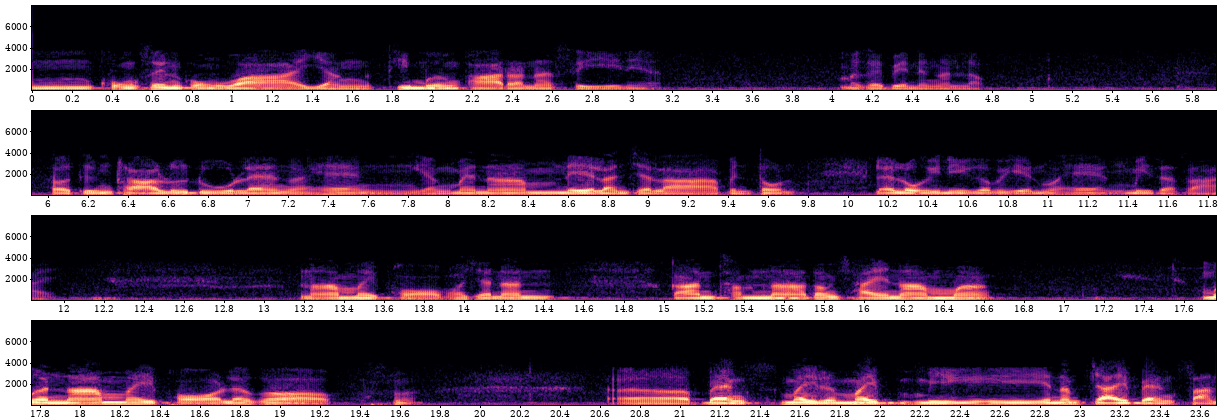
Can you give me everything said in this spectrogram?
รณ์ คงเส้นคงวายอย่างที่เมืองพาราณสีเนี่ย ไม่เคยเป็นอย่างนั้นหรอกพอถึงคราวฤดูแล้งก็แห้ง อย่างแม่น้ำเนรัญชลาเป็นต้น และโลหินีก็ไปเห็นว่าแห้งมีแต่ทราย น้ำไม่พอ เพราะฉะนั้นการทำนาต้องใช้น้ำมาก เมื่อน้ำไม่พอแล้วก็แบ่งไม่ไม่มีน้ำใจแบ่งสรร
